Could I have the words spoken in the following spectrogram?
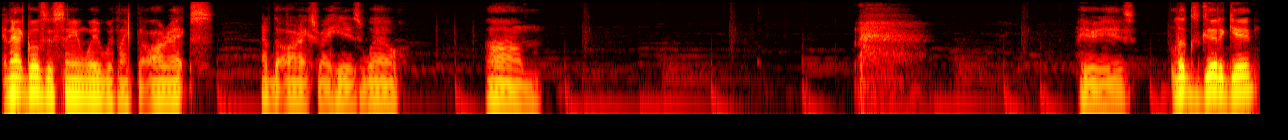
and that goes the same way with like the RX. I have the RX right here as well. Um, here he is. Looks good again,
